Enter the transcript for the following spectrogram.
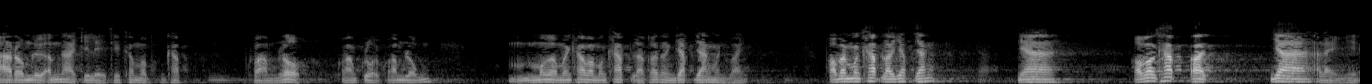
อารมณ์หรืออำนาจกิเลสที่เข้ามาบังคับอืมความโลภความโกรธความหลง เมื่อมันเข้ามาบังคับ เราก็ต้องยับยั้งมันไว้พอมันบังคับเรายับยั้งครับอย่าพอบังคับก็อ ยาอะไรอย่างนี้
